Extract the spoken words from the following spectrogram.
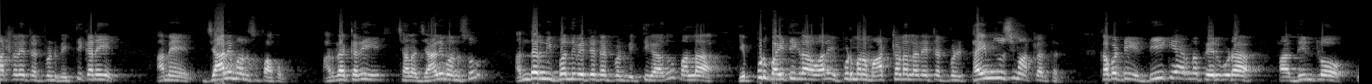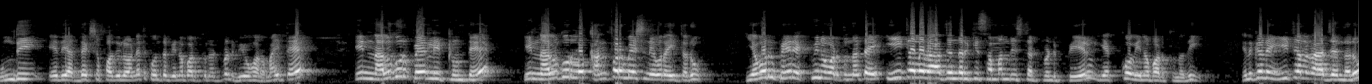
మాట్లాడేటటువంటి వ్యక్తి. కానీ ఆమె జాలి మనసు పాపం. అరుణక్కది చాలా జాలి మనసు. అందరిని ఇబ్బంది పెట్టేటటువంటి వ్యక్తి కాదు. మళ్ళా ఎప్పుడు బయటికి రావాలి ఎప్పుడు మనం మాట్లాడాలనేటటువంటి టైం చూసి మాట్లాడతారు. కాబట్టి డీకేఆర్ అన్న పేరు కూడా దీంట్లో ఉంది. ఏది అధ్యక్ష పదవిలో అనేది కొంత వినబడుతున్నటువంటి వ్యవహారం అయితే ఈ నలుగురు పేర్లు ఇట్లుంటే ఈ నలుగురులో కన్ఫర్మేషన్ ఎవరైతారు? ఎవరి పేరు ఎక్కువ వినబడుతుంది అంటే ఈటల రాజేందర్కి సంబంధించినటువంటి పేరు ఎక్కువ వినబడుతున్నది. ఎందుకంటే ఈటల రాజేందర్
